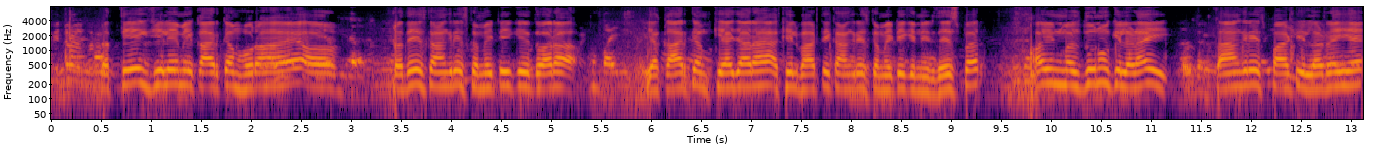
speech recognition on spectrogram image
प्रत्येक जिले में कार्यक्रम हो रहा है और प्रदेश कांग्रेस कमेटी के द्वारा यह कार्यक्रम किया जा रहा है अखिल भारतीय कांग्रेस कमेटी के निर्देश पर और इन मजदूरों की लड़ाई कांग्रेस पार्टी लड़ रही है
